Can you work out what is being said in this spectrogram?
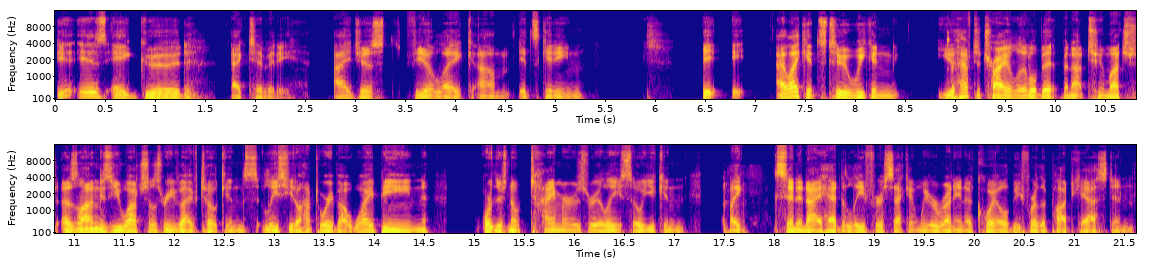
it is a good activity. I just feel like um, it's getting it, it. I like it too. We can. You have to try a little bit, but not too much. As long as you watch those revive tokens, at least you don't have to worry about wiping, or there's no timers really. So you can like Cyn and I had to leave for a second. We were running a coil before the podcast, and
